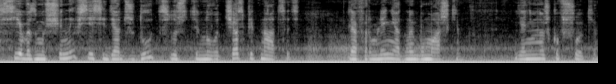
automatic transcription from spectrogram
Все возмущены, все сидят, ждут. Слушайте, ну вот час 15 для оформления одной бумажки. Я немножко в шоке.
